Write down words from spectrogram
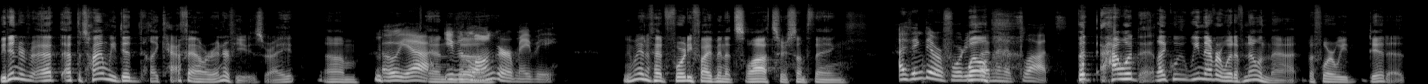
we didn't at, at the time we did like half hour interviews right um oh yeah and, even uh, longer maybe we might have had 45 minute slots or something i think they were 45 well, minute slots but how would like we, we never would have known that before we did it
